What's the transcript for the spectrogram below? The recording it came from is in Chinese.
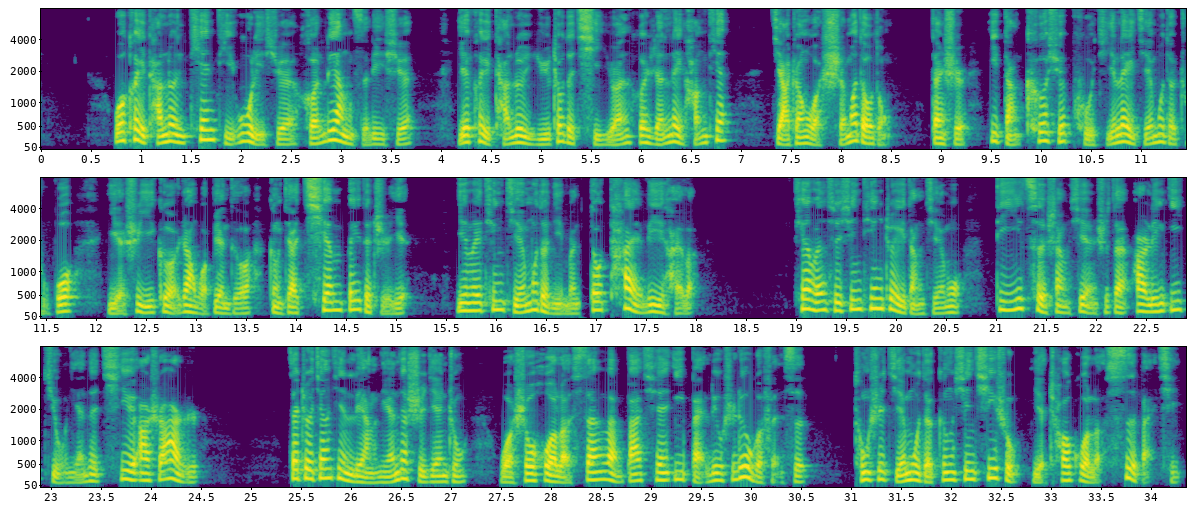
我可以谈论天体物理学和量子力学，也可以谈论宇宙的起源和人类航天，假装我什么都懂。但是，一档科学普及类节目的主播，也是一个让我变得更加谦卑的职业，因为听节目的你们都太厉害了。天文随心听这一档节目第一次上线是在二零一九年的七月二十二日，在这将近两年的时间中。我收获了三万八千一百六十六个粉丝，同时节目的更新期数也超过了四百期，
